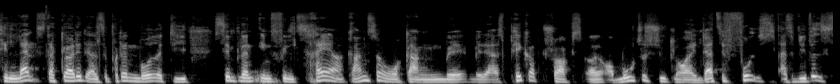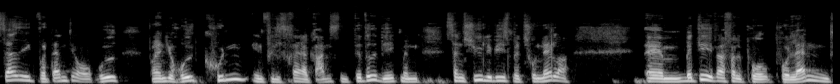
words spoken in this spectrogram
til lands, der gør de det altså på den måde, at de simpelthen infiltrerer grænseovergangen med, med deres pickup trucks og, og motorcykler og endda til fods. Altså vi ved stadig ikke, hvordan det overhovedet, hvordan de overhovedet kunne infiltrere grænsen. Det ved vi ikke, men sandsynligvis med tunneller. Øhm, men det er i hvert fald på, på landet,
